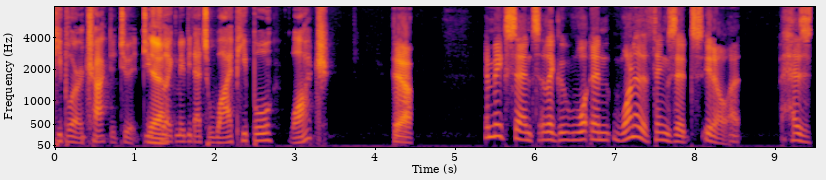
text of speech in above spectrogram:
people are attracted to it. Do you Yeah. feel like maybe that's why people watch? Yeah, it makes sense. Like, and one of the things that you know uh, has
